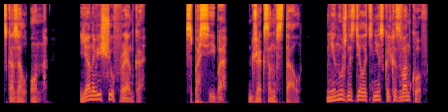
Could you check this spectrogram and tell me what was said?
сказал он. «Я навещу Фрэнка». «Спасибо». Джексон встал. «Мне нужно сделать несколько звонков,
